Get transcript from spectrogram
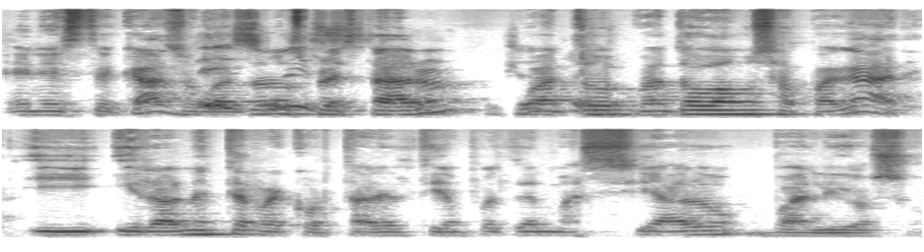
En este caso, ¿cuánto nos prestaron? ¿Cuánto, ¿Cuánto vamos a pagar? Y, y, realmente recortar el tiempo es demasiado valioso.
